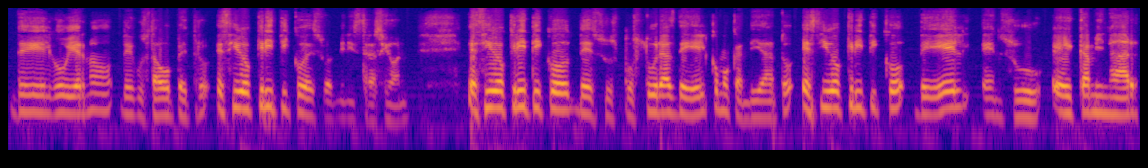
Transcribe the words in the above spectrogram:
del gobierno de Gustavo Petro, he sido crítico de su administración, he sido crítico de sus posturas de él como candidato, he sido crítico de él en su eh, caminar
